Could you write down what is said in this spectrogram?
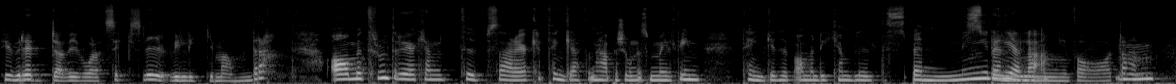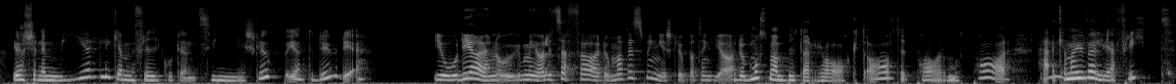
hur räddar vi vårt sexliv? Vi ligger med andra. Ja men tror inte det jag kan typ så här, jag kan tänka att den här personen som mejlat in tänker typ ja men det kan bli lite spänning, i det hela. Spänning i vardagen. Mm. Jag känner mer ligga med frikort än swingersklubb, gör inte du det? Jo det gör jag nog men jag har lite så här fördomar för swingersklubbar tänker För jag. då måste man byta rakt av, typ par mot par. Här kan man ju välja fritt.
